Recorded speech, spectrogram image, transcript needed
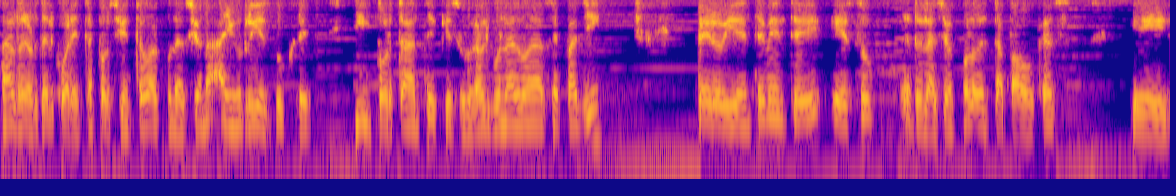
alrededor del 40% de vacunación. Hay un riesgo importante que surja alguna nueva cepa allí pero evidentemente esto en relación con lo del tapabocas eh,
